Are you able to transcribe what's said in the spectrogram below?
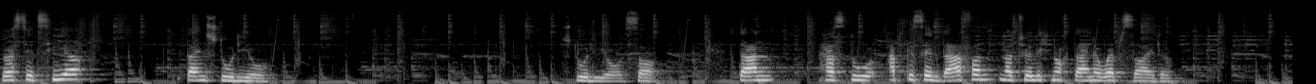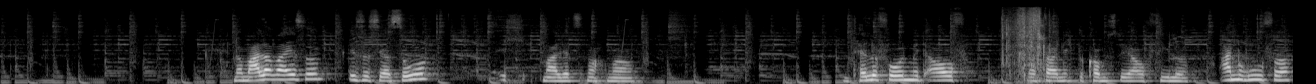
Du hast jetzt hier dein Studio. Studio, so. Dann hast du abgesehen davon natürlich noch deine Webseite. Normalerweise ist es ja so, ich mal jetzt noch mal ein Telefon mit auf. Wahrscheinlich bekommst du ja auch viele Anrufe.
